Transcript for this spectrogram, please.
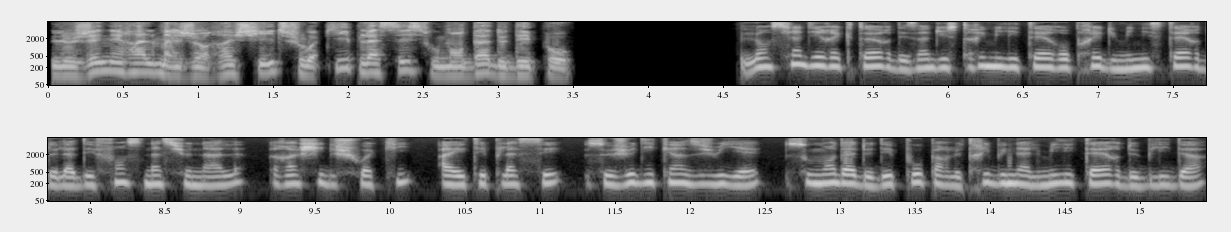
Le général-major Rachid Chouaki placé sous mandat de dépôt. L'ancien directeur des industries militaires auprès du ministère de la Défense nationale, Rachid Chouaki, a été placé, ce jeudi 15 juillet, sous mandat de dépôt par le tribunal militaire de Blida,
